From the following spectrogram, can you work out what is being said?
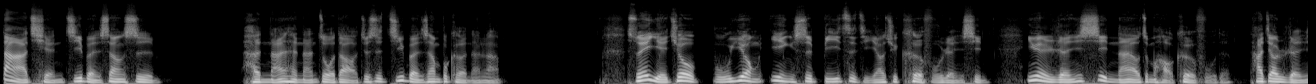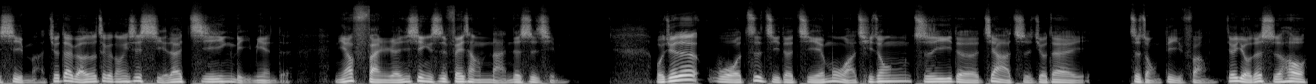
大钱，基本上是很难很难做到，就是基本上不可能了。所以也就不用硬是逼自己要去克服人性，因为人性哪有这么好克服的？它叫人性嘛，就代表说这个东西是写在基因里面的。你要反人性是非常难的事情。我觉得我自己的节目啊，其中之一的价值就在。这种地方，就有的时候，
